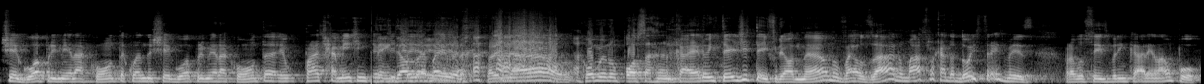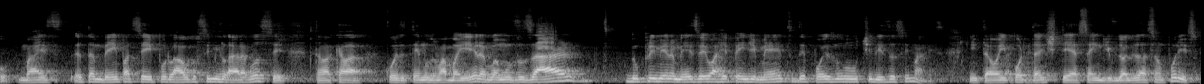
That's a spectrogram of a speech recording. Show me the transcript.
Chegou a primeira conta, quando chegou a primeira conta, eu praticamente interditei a banheira. a banheira. Falei, não, como eu não posso arrancar ela, eu interditei. Falei, ó, não, não vai usar, no máximo a cada dois, três meses, para vocês brincarem lá um pouco. Mas eu também passei por algo similar a você. Então aquela coisa, temos uma banheira, vamos usar, no primeiro mês veio o arrependimento, depois não utiliza-se mais. Então é importante ter essa individualização por isso.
